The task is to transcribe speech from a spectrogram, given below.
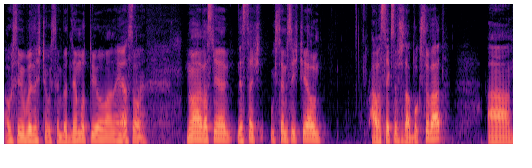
A už jsem vůbec nechtěl, už jsem byl demotivovaný a to. No a vlastně nestač, už jsem si chtěl, a vlastně jak jsem přestal boxovat a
